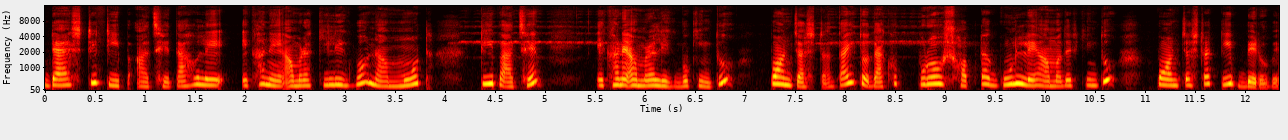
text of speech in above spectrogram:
ড্যাশটি টিপ আছে। তাহলে এখানে আমরা কি লিখব? না, মোট টিপ আছে। এখানে আমরা লিখব কিন্তু পঞ্চাশটা। তাই তো? দেখো পুরো সবটা গুনলে আমাদের কিন্তু পঞ্চাশটা টিপ বেরোবে।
